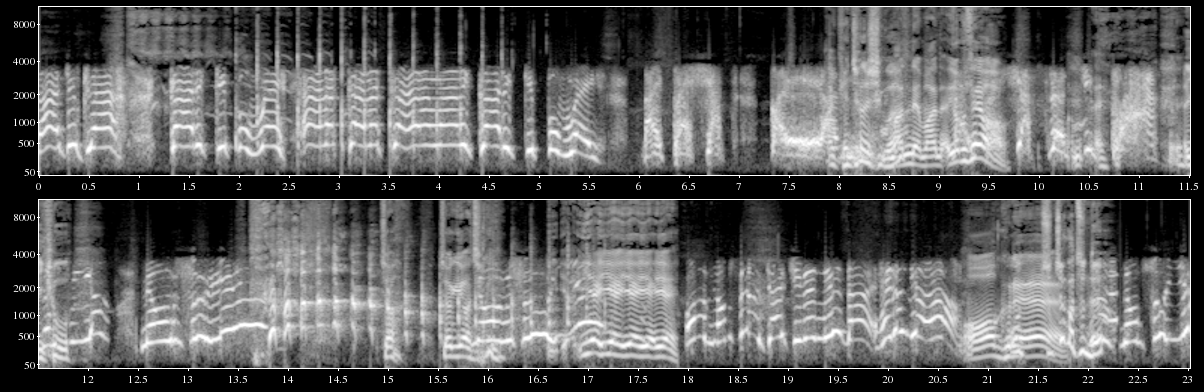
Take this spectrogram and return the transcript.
아주가, gotta keep away, 나까, 많이 gotta keep away. 패샷, 걸려. 아, 괜찮으신 거야? 맞네, 맞네. 여보세요? 샷스, 찌파. 이게 뭐- 명수야? 명수야? 저, 저기요, 저 명수? 예, 예, 예, 예, 예. 어, 명수야, 잘 지냈니? 나 혜령이야. 어, 그래. 어, 진짜 같은데? 명수야?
